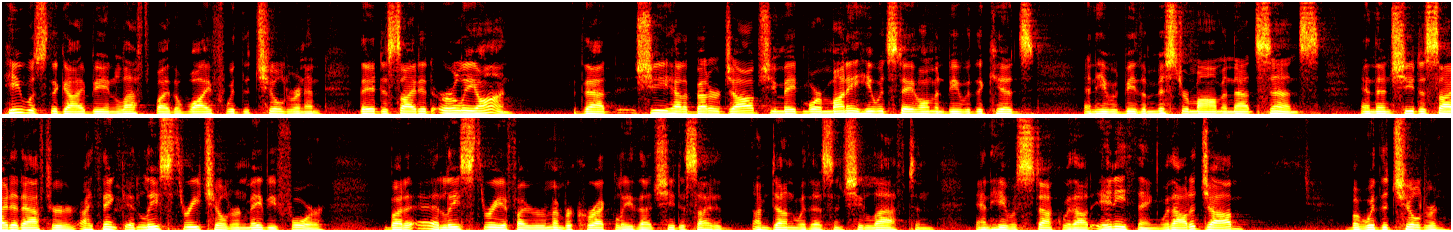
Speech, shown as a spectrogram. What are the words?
he was the guy being left by the wife with the children, and they had decided early on that she had a better job, she made more money, he would stay home and be with the kids and he would be the Mr. Mom in that sense. And then she decided after, I think, at least three children, maybe four, but at least three, if I remember correctly, that she decided, I'm done with this, and she left, and, and he was stuck without anything, without a job, but with the children.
